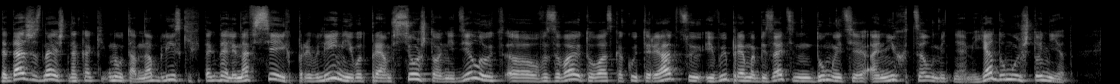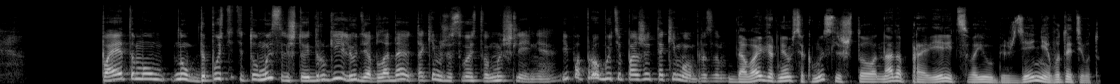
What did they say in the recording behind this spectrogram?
да даже, знаешь, на как, ну, там, на близких и так далее, на все их проявления, и вот прям все, что они делают, э, вызывают у вас какую-то реакцию, и вы прям обязательно думаете о них целыми днями. Я думаю, что нет. Поэтому, ну, допустите ту мысль, что и другие люди обладают таким же свойством мышления, и попробуйте пожить таким образом. Давай вернемся к мысли, что надо проверить свои убеждения, вот эти вот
